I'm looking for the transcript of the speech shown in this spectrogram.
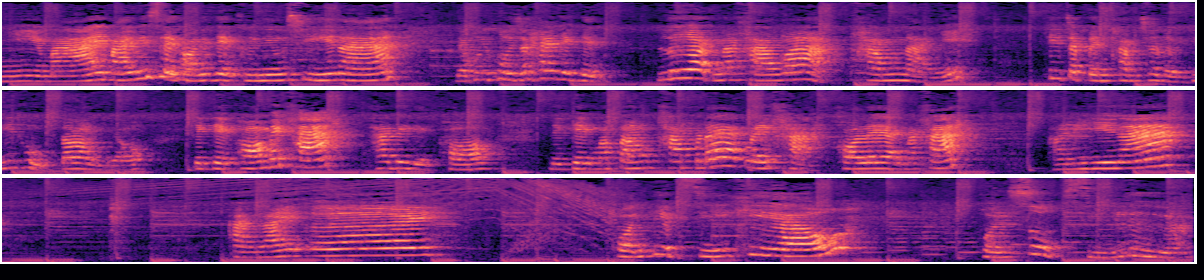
นี่ไม้ไม้พิเศษของเด็กๆคือนิ้วชี้นะ เดี๋ยวคุณครูจะให้เด็กๆเลือกนะคะว่าคำไหนที่จะเป็นคำเฉลยที่ถูกต้องเดี๋ยว เด็กๆพร้อมไหมคะ ถ้าเด็กๆพร้อม เด็กๆมาฟังคำแรกเลยค่ะ ข้อแรกนะคะฟังดีๆนะ อะไรเอ่ย ผลดิบสีเขียว ผลสุกสีเหลือง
